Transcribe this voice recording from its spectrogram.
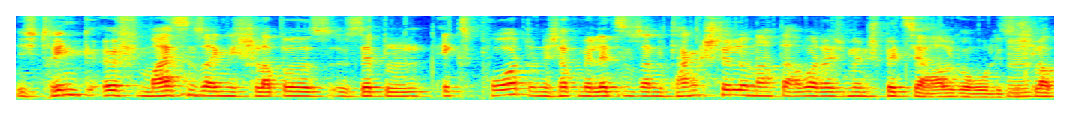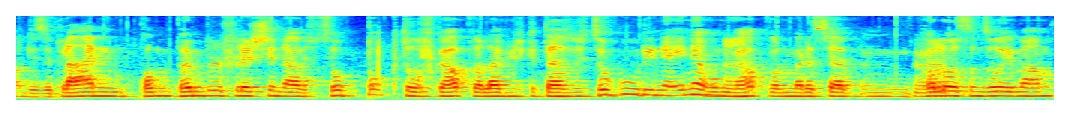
ich trinke meistens eigentlich schlappe Seppel Export und ich habe mir letztens an der Tankstelle nach der Arbeit habe ich mir ein Spezial geholt, diese schlappe, diese kleinen Pömpelfläschchen, da habe ich so Bock drauf gehabt, weil hab ich mich gedacht, habe ich so gut in Erinnerung gehabt, weil wir das ja im im Kolos und so immer haben.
